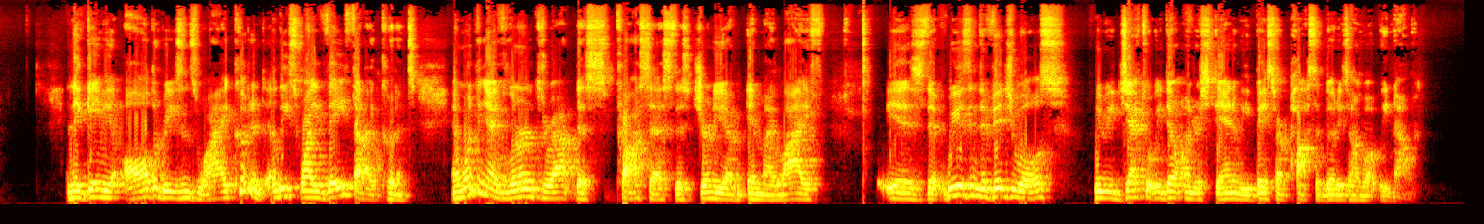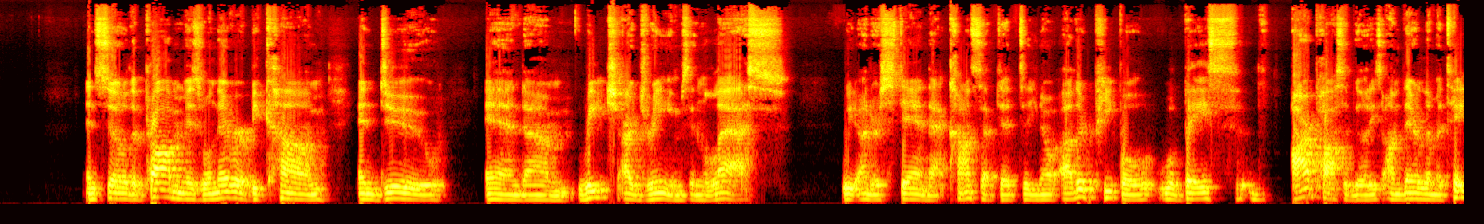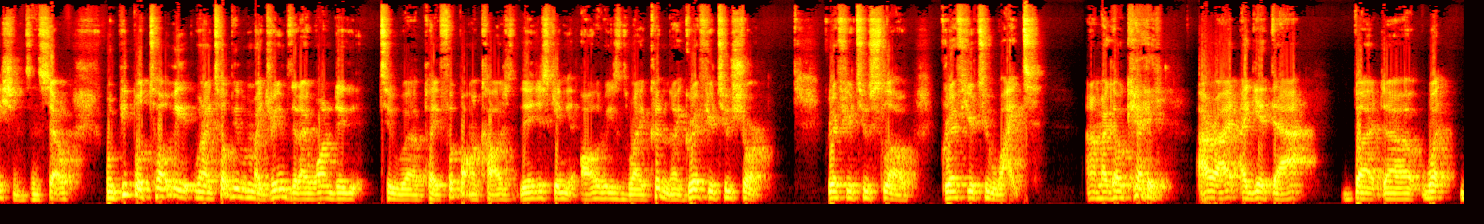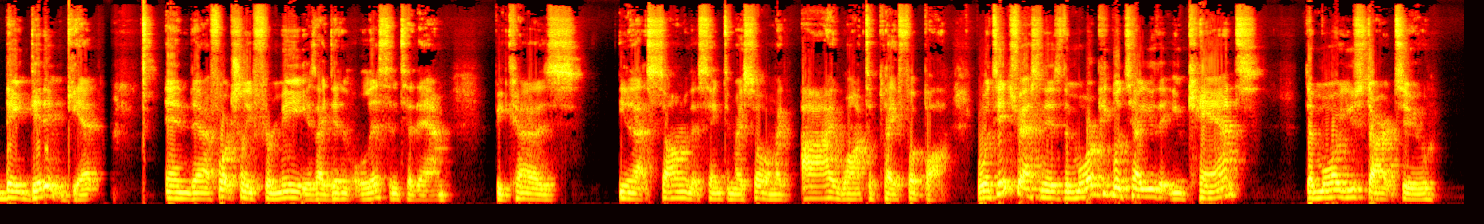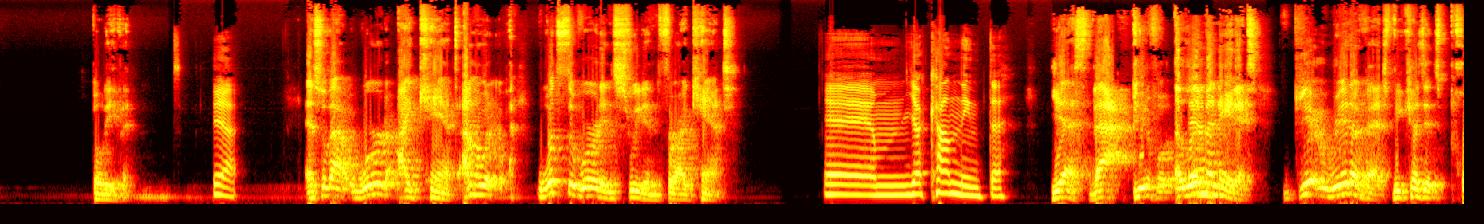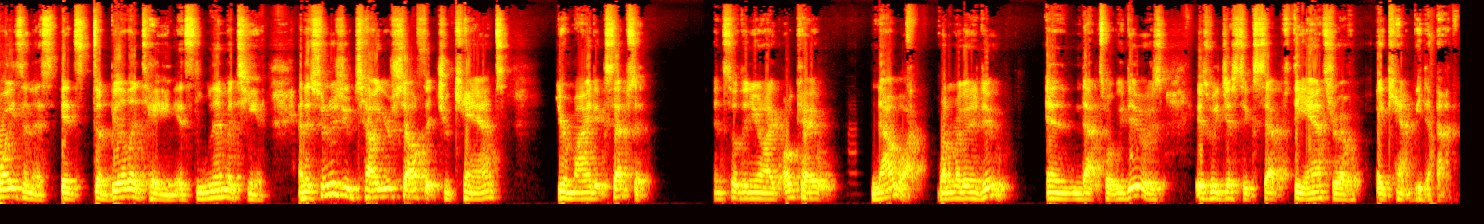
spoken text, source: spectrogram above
And they gave me all the reasons why I couldn't, at least why they thought I couldn't. And one thing I've learned throughout this process, this journey of, in my life, is that we as individuals, we reject what we don't understand and we base our possibilities on what we know. And so the problem is we'll never become and do and um, reach our dreams unless we understand that concept that you know other people will base our possibilities on their limitations. And so when people told me, when I told people my dreams that I wanted to, to uh, play football in college, they just gave me all the reasons why I couldn't. Like, Griff, you're too short. Griff, you're too slow. Griff, you're too white. And I'm like, okay, all right, I get that. But uh, what they didn't get, and uh, fortunately for me, is I didn't listen to them because you know that song that sang to my soul. I'm like, I want to play football. But what's interesting is the more people tell you that you can't, the more you start to believe it. Yeah. And so that word I can't, I don't know what what's the word in Sweden for I can't? Um, jag kan inte. Yes, that. Beautiful. Eliminate yeah. it. Get rid of it because it's poisonous, it's debilitating, it's limiting. And as soon as you tell yourself that you can't, your mind accepts it. And so then you're like, okay, now what? What am I going to do? And that's what we do is is we just accept the answer of it can't be done.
